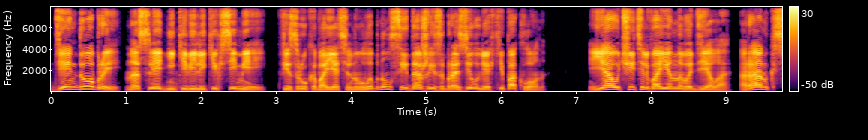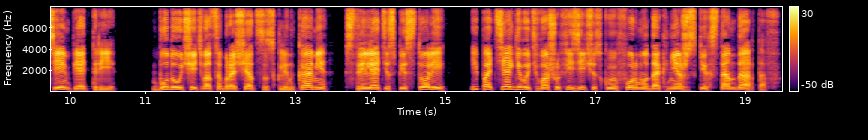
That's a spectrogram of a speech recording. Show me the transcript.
«День добрый, наследники великих семей!» Физрук обаятельно улыбнулся и даже изобразил легкий поклон. «Я учитель военного дела, ранг 753. Буду учить вас обращаться с клинками, стрелять из пистолей и подтягивать вашу физическую форму до княжеских стандартов».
